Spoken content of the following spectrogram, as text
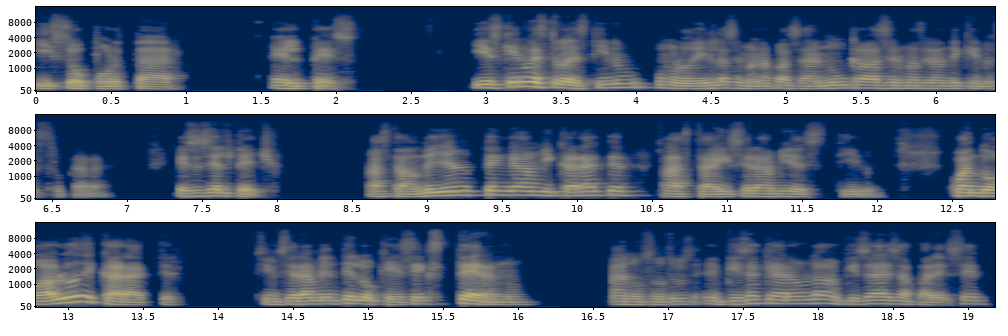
y soportar el peso. Y es que nuestro destino, como lo dije la semana pasada, nunca va a ser más grande que nuestro carácter. Ese es el techo. Hasta donde ya tenga mi carácter, hasta ahí será mi destino. Cuando hablo de carácter, sinceramente lo que es externo a nosotros empieza a quedar a un lado, empieza a desaparecer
